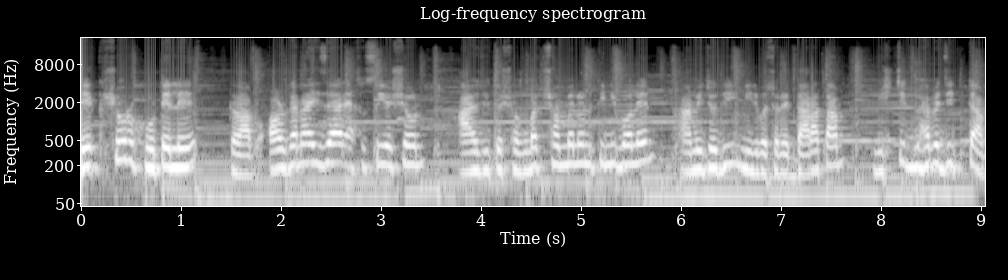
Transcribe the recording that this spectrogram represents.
লেকশোর হোটেলে ক্লাব অর্গানাইজার অ্যাসোসিয়েশন আয়োজিত সংবাদ সম্মেলনে তিনি বলেন, আমি যদি নির্বাচনে দাঁড়াতাম, নিশ্চিতভাবে জিততাম।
